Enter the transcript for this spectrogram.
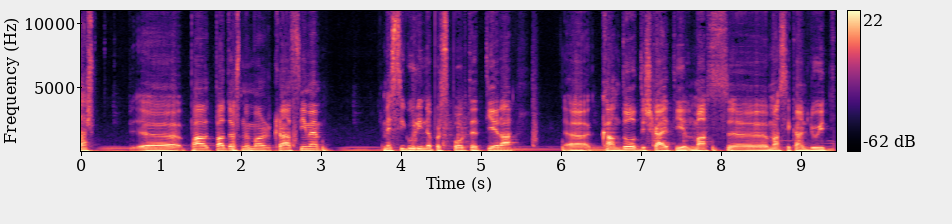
Tash ë pa pa dasht me marr krahasime me siguri nëpër sporte të tjera ë ka ndodhur diçka e tillë, mas uh, masi kanë lujt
